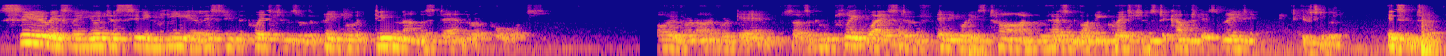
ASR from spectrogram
seriously, you're just sitting here listening to the questions of the people that didn't understand the reports over and over again. So it's a complete waste of anybody's time who hasn't got any questions to come to this meeting, Isn't it? isn't it?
